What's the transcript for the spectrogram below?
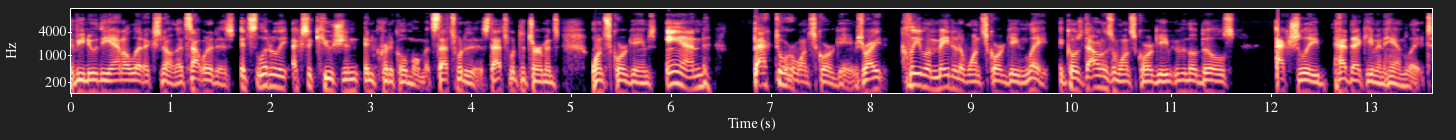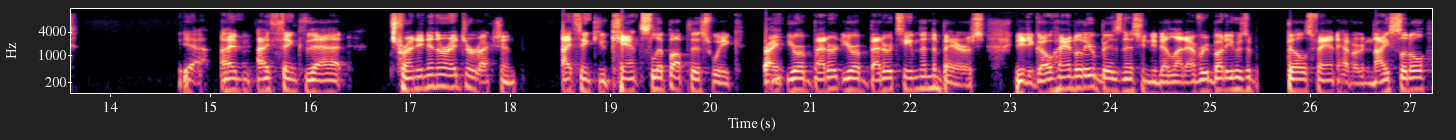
if you knew the analytics, no, that's not what it is. It's literally execution in critical moments. That's what it is. That's what determines one score games and backdoor one score games, right? Cleveland made it a one score game late. It goes down as a one score game, even though Bills actually had that game in hand late. Yeah. I I think that trending in the right direction. I think you can't slip up this week. Right. You're a better you're a better team than the Bears. You need to go handle your business. You need to let everybody who's a Bills fan to have a nice little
